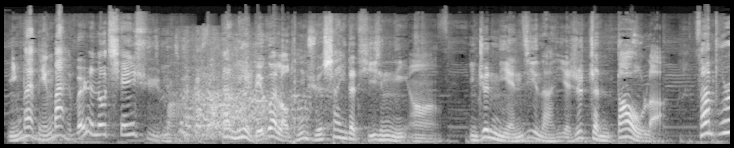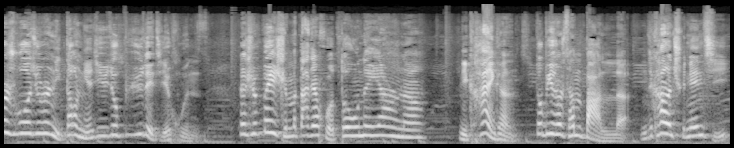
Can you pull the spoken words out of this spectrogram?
明白明白，文人都谦虚嘛。但你也别怪老同学善意的提醒你啊。你这年纪呢，也是真到了，咱不是说就是你到年纪就必须得结婚，但是为什么大家伙都那样呢？你看一看，都别说咱们班了，你再看看全年级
